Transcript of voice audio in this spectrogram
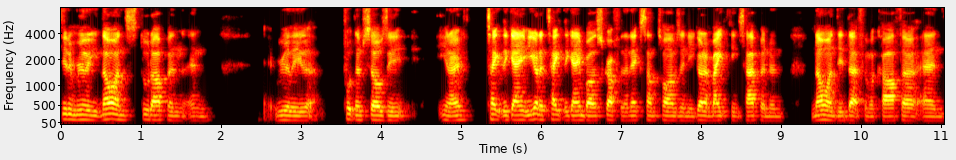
didn't really. No one stood up and and really uh, put themselves in. You know, take the game. You got to take the game by the scruff of the neck sometimes, and you got to make things happen. And no one did that for Macarthur. And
